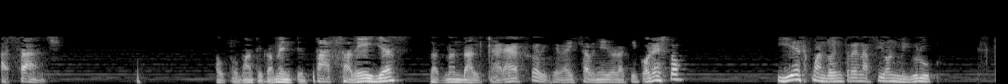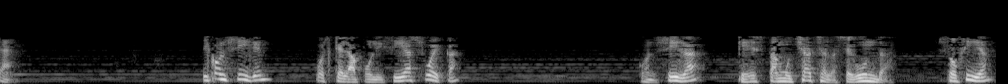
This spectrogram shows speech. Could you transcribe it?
Assange automáticamente pasa de ellas, las manda al carajo, dice vais a venir aquí con esto, y es cuando entra en acción mi grupo, Scan. Y consiguen, pues que la policía sueca consiga que esta muchacha, la segunda, Sofía,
